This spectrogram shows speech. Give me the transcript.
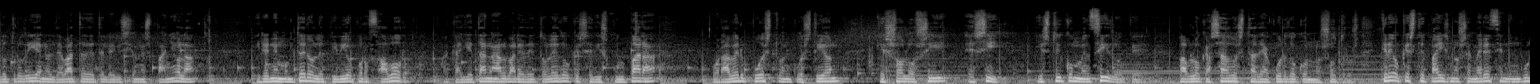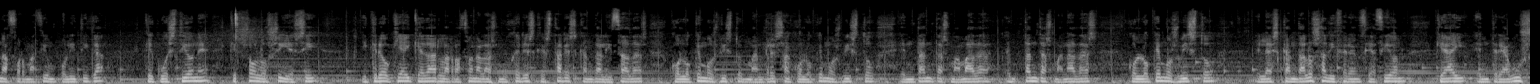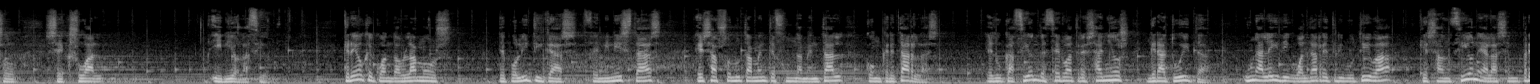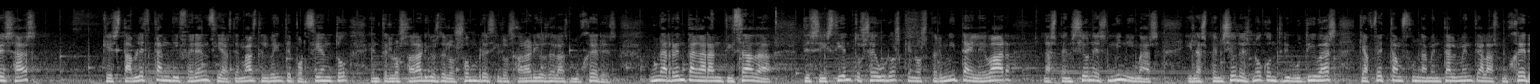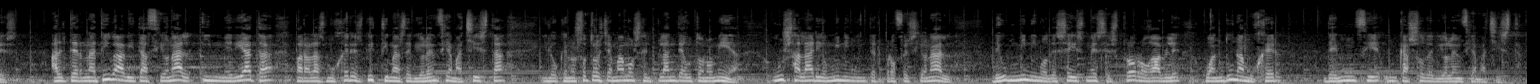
El otro día en el debate de televisión española, Irene Montero le pidió por favor a Cayetana Álvarez de Toledo que se disculpara por haber puesto en cuestión que solo sí es sí. Y estoy convencido que Pablo Casado está de acuerdo con nosotros. Creo que este país no se merece ninguna formación política que cuestione que solo sí es sí y creo que hay que dar la razón a las mujeres que están escandalizadas con lo que hemos visto en Manresa, con lo que hemos visto en tantas, mamadas, en tantas manadas, con lo que hemos visto la escandalosa diferenciación que hay entre abuso sexual y violación. Creo que cuando hablamos de políticas feministas es absolutamente fundamental concretarlas. Educación de 0 a 3 años gratuita, una ley de igualdad retributiva que sancione a las empresas que establezcan diferencias de más del 20% entre los salarios de los hombres y los salarios de las mujeres, una renta garantizada de 600 euros que nos permita elevar las pensiones mínimas y las pensiones no contributivas que afectan fundamentalmente a las mujeres, alternativa habitacional inmediata para las mujeres víctimas de violencia machista y lo que nosotros llamamos el plan de autonomía, un salario mínimo interprofesional de un mínimo de seis meses prorrogable cuando una mujer denuncie un caso de violencia machista.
